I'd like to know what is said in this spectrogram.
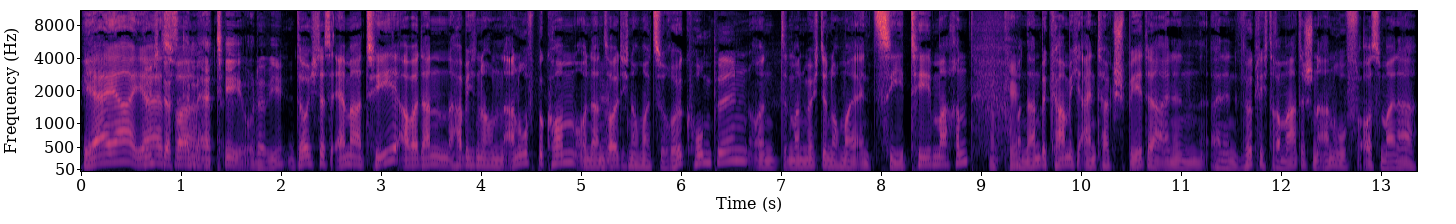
Ja, ja, ja. Durch das war, MRT, oder wie? Durch das MRT, aber dann habe ich noch einen Anruf bekommen und dann sollte ich nochmal zurückhumpeln und man möchte nochmal ein CT machen. Okay. Und dann bekam ich einen Tag später einen, einen wirklich dramatischen Anruf aus meiner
